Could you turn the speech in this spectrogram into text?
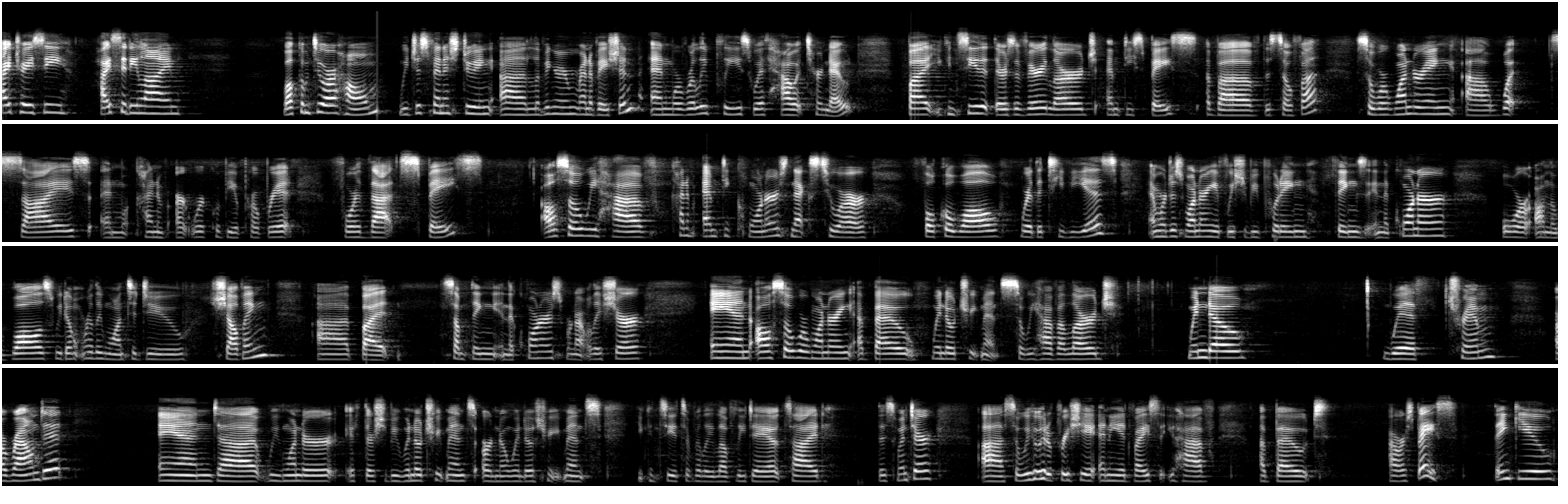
Hi Tracy. Hi Cityline. Welcome to our home. We just finished doing a living room renovation and we're really pleased with how it turned out. But you can see that there's a very large empty space above the sofa. So we're wondering uh, what size and what kind of artwork would be appropriate for that space. Also, we have kind of empty corners next to our focal wall where the TV is, and we're just wondering if we should be putting things in the corner or on the walls. We don't really want to do shelving, uh, but something in the corners, we're not really sure. And also, we're wondering about window treatments. So, we have a large window with trim around it. And uh, we wonder if there should be window treatments or no window treatments. You can see it's a really lovely day outside this winter. Uh, so we would appreciate any advice that you have about our space. Thank you.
